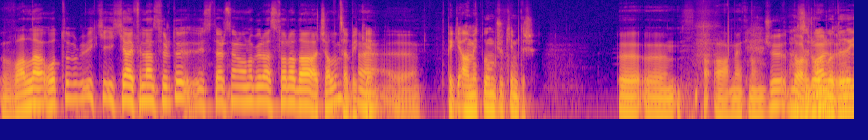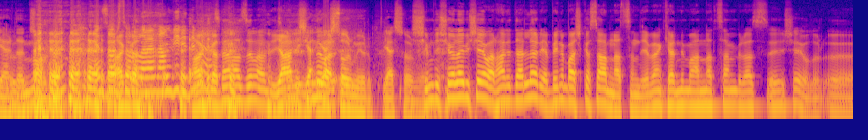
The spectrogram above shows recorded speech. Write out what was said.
Valla o tur iki, iki ay falan sürdü. İstersen onu biraz sonra daha açalım. Tabii ki. Ha, e, Peki Ahmet Mumcu kimdir? e, e, Ahmet Mumcu Hazır normal. olmadığı yerden normal. En zor sorulardan biri değil mi? Hakikaten hazırlandı. Yani Ya- şimdi yaş var. sormuyorum. Yaş sormuyorum. Şimdi şöyle bir şey var. Hani derler ya beni başkası anlatsın diye. Ben kendimi anlatsam biraz e, şey olur. e,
